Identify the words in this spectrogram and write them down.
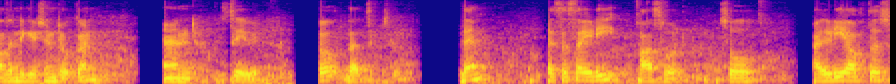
authentication token and save it so that's it. Then ssid password. So id of this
